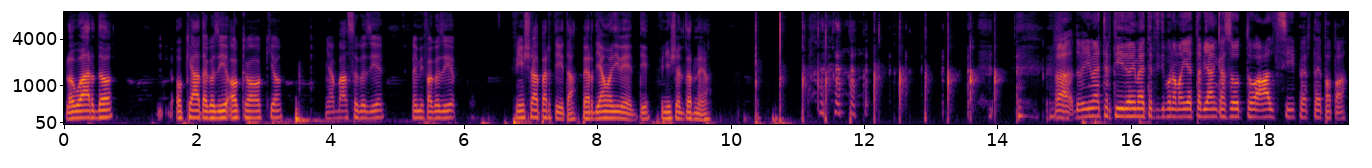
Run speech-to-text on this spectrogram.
Lo guardo, occhiata così, occhio a occhio. Mi abbasso così. Lui mi fa così. Finisce la partita. Perdiamo di 20. Finisce il torneo. Fra, dovevi metterti, dovevi metterti tipo una maglietta bianca sotto, alzi per te, papà.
